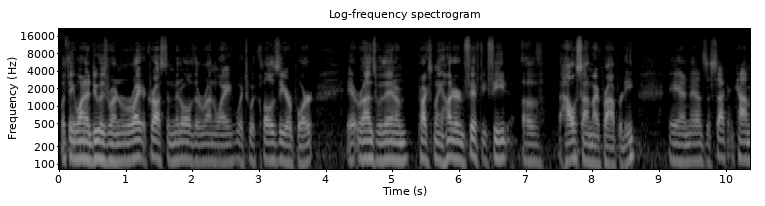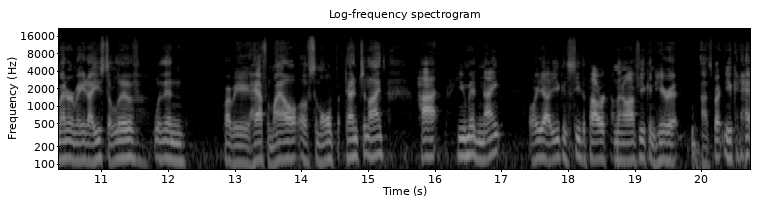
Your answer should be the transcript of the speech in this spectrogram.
What they want to do is run right across the middle of the runway, which would close the airport. It runs within approximately 150 feet of the house on my property. And as the second commenter made, I used to live within probably half a mile of some old tension lines, hot, humid night. Oh yeah, you can see the power coming off, you can hear it. But you can,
